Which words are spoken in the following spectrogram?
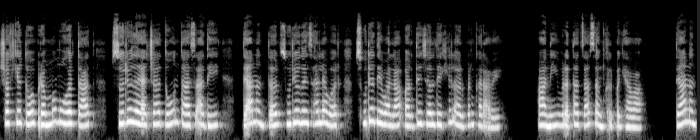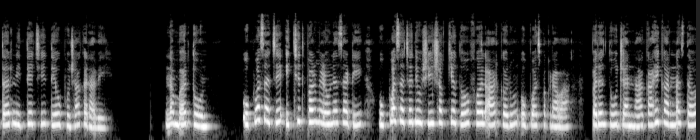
शक्यतो ब्रह्ममुहूर्तात सूर्योदयाच्या दोन तास आधी त्यानंतर सूर्योदय झाल्यावर सूर्यदेवाला अर्धे जल देखील अर्पण करावे आणि व्रताचा संकल्प घ्यावा. त्यानंतर नित्याची देवपूजा करावी. नंबर दोन. उपवासाचे इच्छित फळ मिळवण्यासाठी उपवासाच्या दिवशी शक्यतो फलहार करून उपवास पकडावा. परंतु ज्यांना काही कारणास्तव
